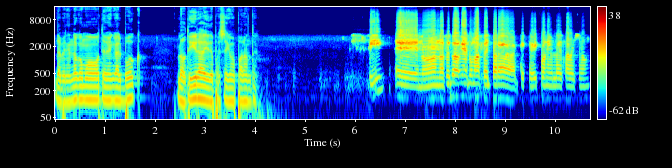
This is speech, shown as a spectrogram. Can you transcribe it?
dependiendo cómo te venga el book, lo tiras y después seguimos para adelante. Sí, eh, no, no sé todavía cómo hacer para que esté disponible esa versión.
